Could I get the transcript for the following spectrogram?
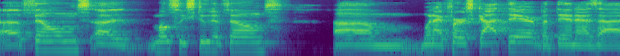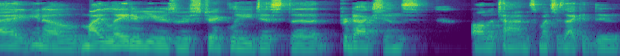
uh, films uh, mostly student films um, when i first got there but then as i you know my later years were strictly just the productions all the time as much as i could do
